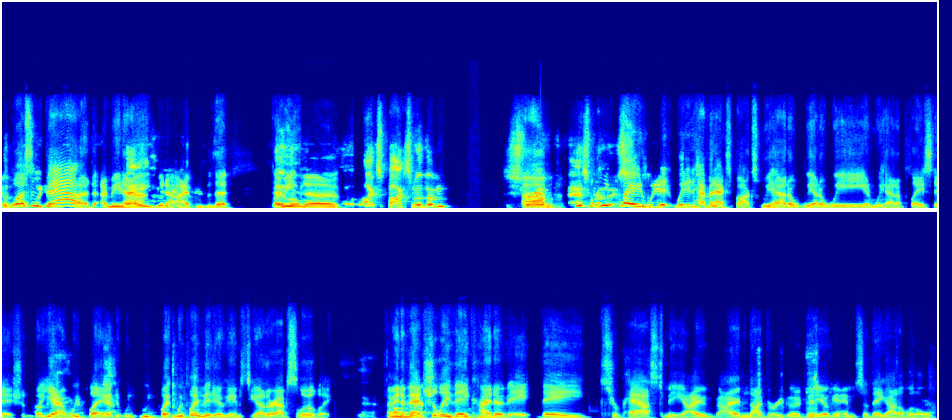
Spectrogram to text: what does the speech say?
it wasn't boys. bad. I mean i you know i the i Play mean the little Xbox with them. Um, we, we played. We, we didn't have an Xbox. We had a we had a Wii and we had a PlayStation. But yeah, we played. We, we played. We played video games together. Absolutely. Yeah. I mean, eventually they kind of they surpassed me. I I'm not very good at video games, so they got a little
